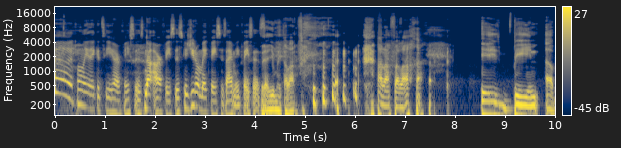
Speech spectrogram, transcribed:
Oh, if only they could see our faces. Not our faces, because you don't make faces. I make faces. Yeah, you make a lot of a lot, fella. It's been a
